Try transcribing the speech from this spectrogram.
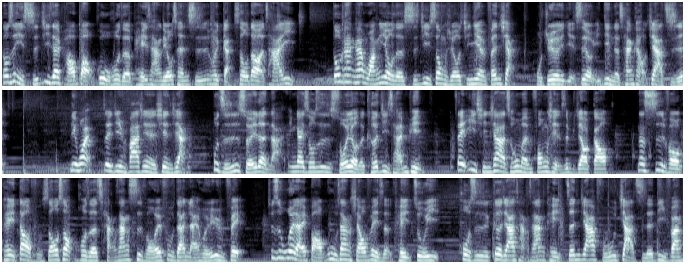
都是你实际在跑保固或者赔偿流程时会感受到的差异。多看看网友的实际送修经验分享，我觉得也是有一定的参考价值。另外，最近发现的现象，不只是水冷啊，应该说是所有的科技产品，在疫情下出门风险是比较高。那是否可以到府收送，或者厂商是否会负担来回运费，就是未来保固上消费者可以注意，或是各家厂商可以增加服务价值的地方。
